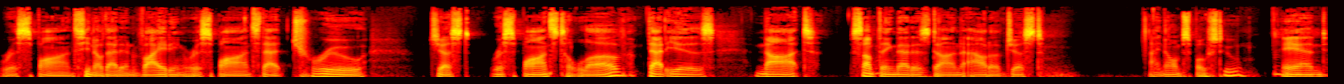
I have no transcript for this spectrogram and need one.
response, you know, that inviting response, that true just response to love that is not something that is done out of just I know I'm supposed to mm-hmm. and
